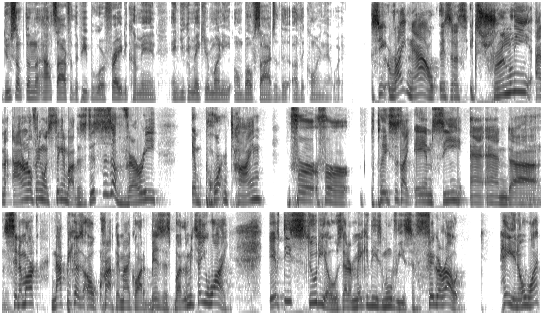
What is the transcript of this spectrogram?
do something on the outside for the people who are afraid to come in, and you can make your money on both sides of the of the coin that way. See, right now is a s- extremely, and I don't know if anyone's thinking about this. This is a very important time for for places like AMC and, and uh, Cinemark. Not because oh crap, they might go out of business, but let me tell you why. If these studios that are making these movies figure out, hey, you know what,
